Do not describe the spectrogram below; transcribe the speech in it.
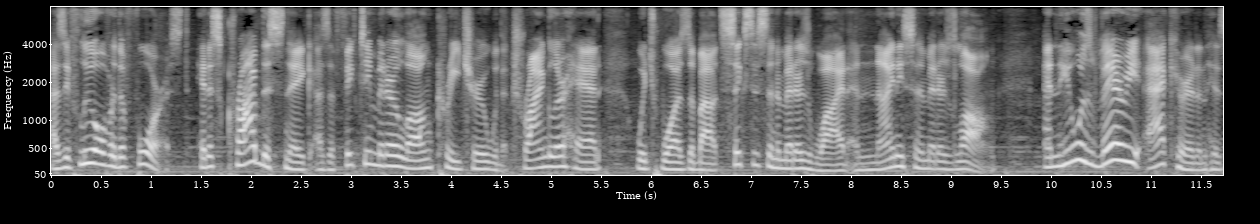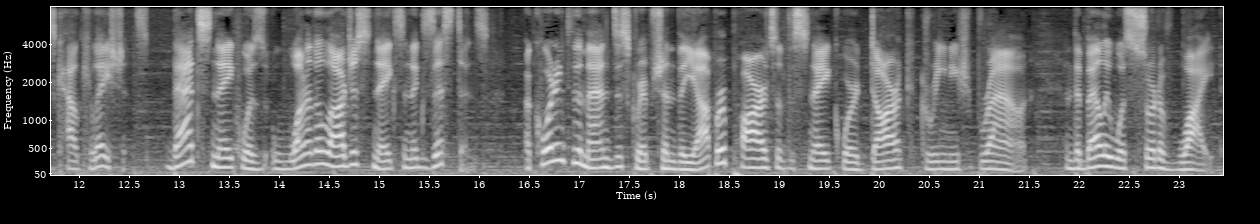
as he flew over the forest. He described the snake as a 15 meter long creature with a triangular head which was about 60 centimeters wide and 90 centimeters long. And he was very accurate in his calculations. That snake was one of the largest snakes in existence. According to the man's description, the upper parts of the snake were dark greenish brown, and the belly was sort of white.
